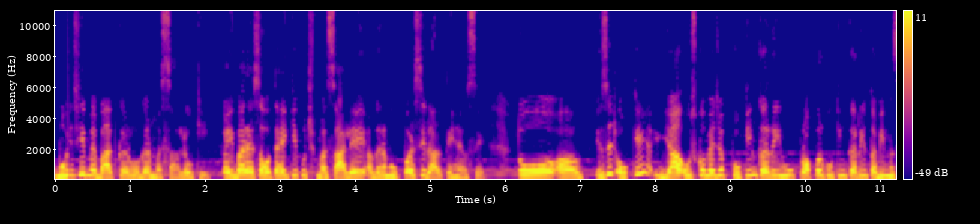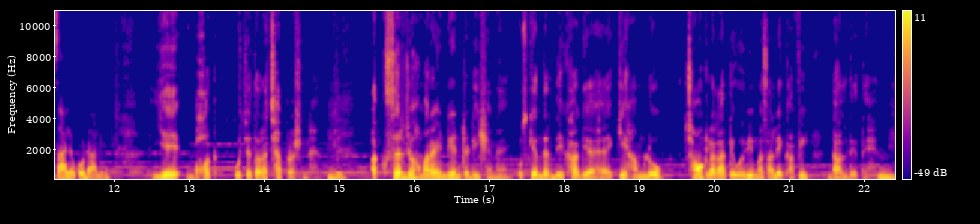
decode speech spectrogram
मोहित जी मैं बात करूँ अगर मसालों की। कई बार ऐसा होता है कि कुछ मसाले अगर हम ऊपर से डालते हैं उसे तो इज़ इट ओके या उसको मैं जब कुकिंग कर रही हूँ प्रॉपर कुकिंग कर रही हूँ तभी मसालों को डालूं? ये बहुत उचित और अच्छा प्रश्न है। जी। अक्सर जो हमारा इंडियन ट्रेडिशन है उसके अंदर देखा गया है कि हम लोग छौंक लगाते हुए भी मसाले काफ़ी डाल देते हैं। हम्म,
